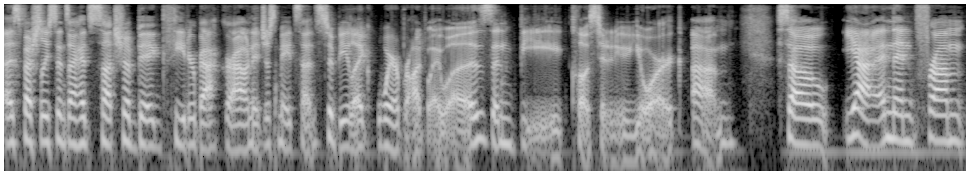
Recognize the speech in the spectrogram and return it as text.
especially since I had such a big theater background, it just made sense to be like where Broadway was and be close to New York. Um, so yeah, and then from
